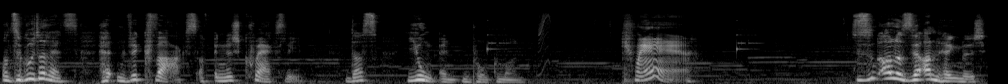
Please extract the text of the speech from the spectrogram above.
Und zu guter Letzt hätten wir Quarks, auf Englisch Quaxley, das Jungenten-Pokémon. Quack. Sie sind alle sehr anhänglich.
